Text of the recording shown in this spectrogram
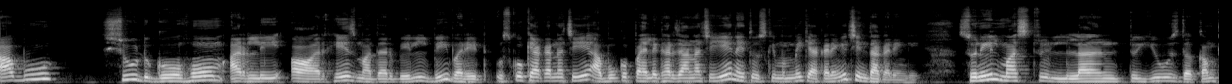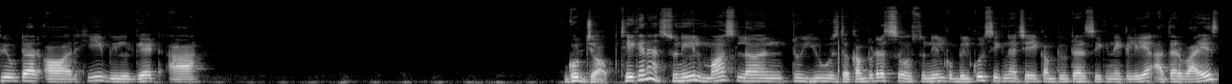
Abu should go home early और his mother will be buried उसको क्या करना चाहिए? अबू को पहले घर जाना चाहिए, नहीं तो उसकी मम्मी क्या करेंगे? चिंता करेंगे। Sunil must learn to use the computer और he will get a good job ठीक है ना? Sunil must learn to use the computer so Sunil को बिल्कुल सीखना चाहिए कंप्यूटर सीखने के लिए। Otherwise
